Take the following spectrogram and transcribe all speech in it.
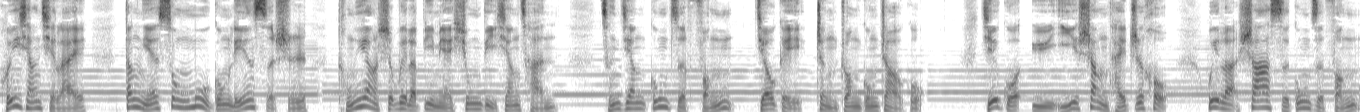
回想起来，当年宋穆公临死时，同样是为了避免兄弟相残，曾将公子冯交给郑庄公照顾。结果禹仪上台之后，为了杀死公子冯，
